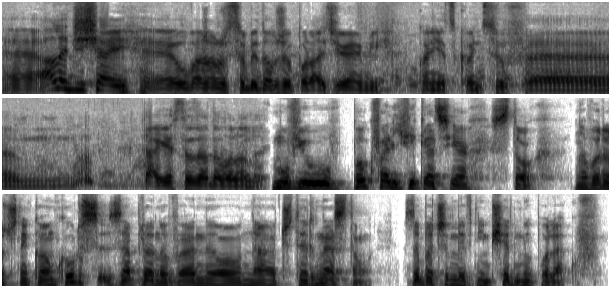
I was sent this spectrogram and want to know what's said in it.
E, ale dzisiaj uważam, że sobie dobrze poradziłem i koniec końców no, tak, jestem zadowolony. Mówił po kwalifikacjach Stok. Noworoczny konkurs zaplanowano na 14. Zobaczymy w nim siedmiu Polaków.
